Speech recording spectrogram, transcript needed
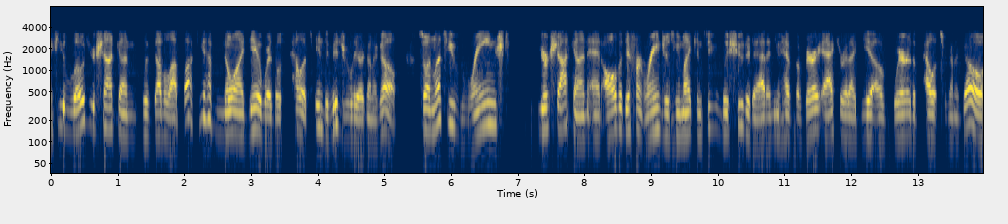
if you load your shotgun with double aught buck, you have no idea where those pellets individually are going to go. So unless you've ranged your shotgun at all the different ranges you might conceivably shoot it at, and you have a very accurate idea of where the pellets are going to go,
